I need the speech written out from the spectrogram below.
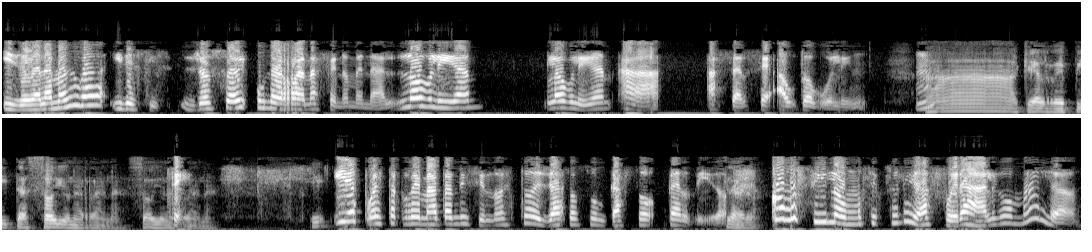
y llega la madrugada y decís, yo soy una rana fenomenal. Lo obligan, lo obligan a hacerse autobullying. ¿Mm? Ah, que él repita, soy una rana, soy una rana. Y, después te rematan diciendo esto de ya sos un caso perdido. Como si la homosexualidad fuera algo malo.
